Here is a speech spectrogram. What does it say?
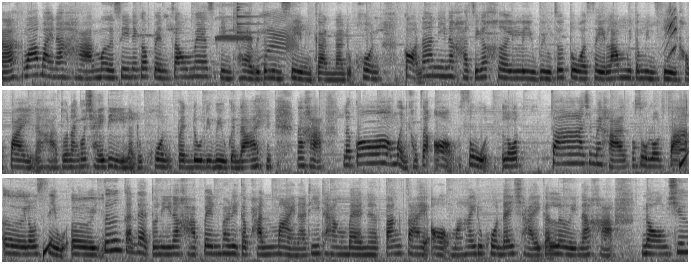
นะ ว่าไปนะคะเมอร์ซี่นี่ก็เป็นเจ้าแม่สกินแคร์วิตามินซีเหมือนกันนะทุกคนก่อนหน้านี้นะคะจินก็เคยรีวิวเจ้าตัวเซรั่มวิตามินซีเขาไปนะคะ ตัวนั้นก็ใช้ดีนะทุกคนเป็นดูรีวิวกันได้นะคะ แล้วก็เหมือนเขาจะออกสูตรลด ฝ้าใช่ไหมคะสูตรลดฝ้าเอ่ยลดสิวเอ่ยซึ่งกันแดดตัวนี้นะคะ เป็นผลิตภัณฑ์ใหม่นะที่ทางแบรนด์เนี่ยตั้งใจออกมาให้ทุกคนได้ใช้กันเลยนะคะ น้องชื่อ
